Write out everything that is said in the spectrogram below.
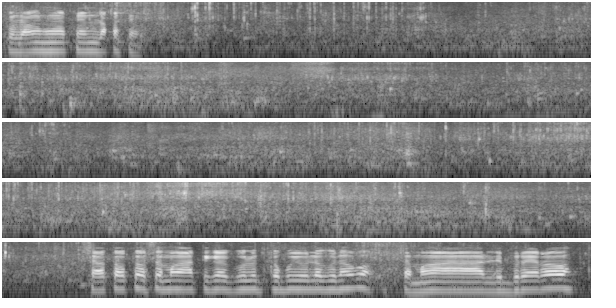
Kailangan natin ng lakas eh. Shoutout to sa mga tiga-gulod Kabuyo Laguna po. Sa mga librero,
